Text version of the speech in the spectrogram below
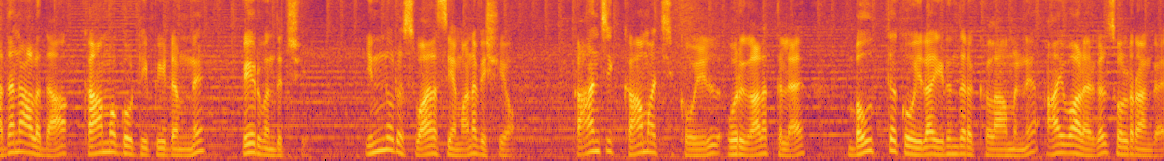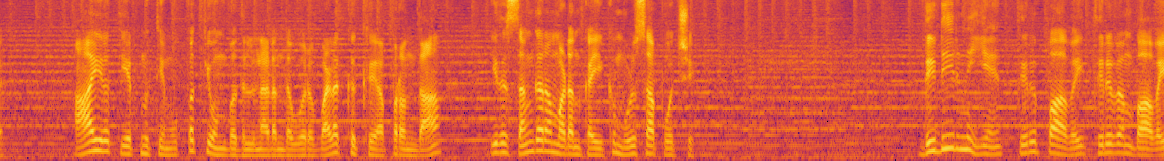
அதனால தான் காமகோட்டி பீடம்னு பேர் வந்துச்சு. இன்னொரு சுவாரஸ்யமான விஷயம். காஞ்சி காமாட்சி கோயில் ஒரு காலத்தில் பௌத்த கோயிலாக இருந்திருக்கலாம்னு ஆய்வாளர்கள் சொல்கிறாங்க ஆயிரத்தி எட்நூற்றி முப்பத்தி ஒன்பதில் நடந்த ஒரு வழக்குக்கு அப்புறம்தான் இது சங்கர மடம் கைக்கு முழுசாக போச்சு. திடீர்னு ஏன் திருப்பாவை திருவெம்பாவை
